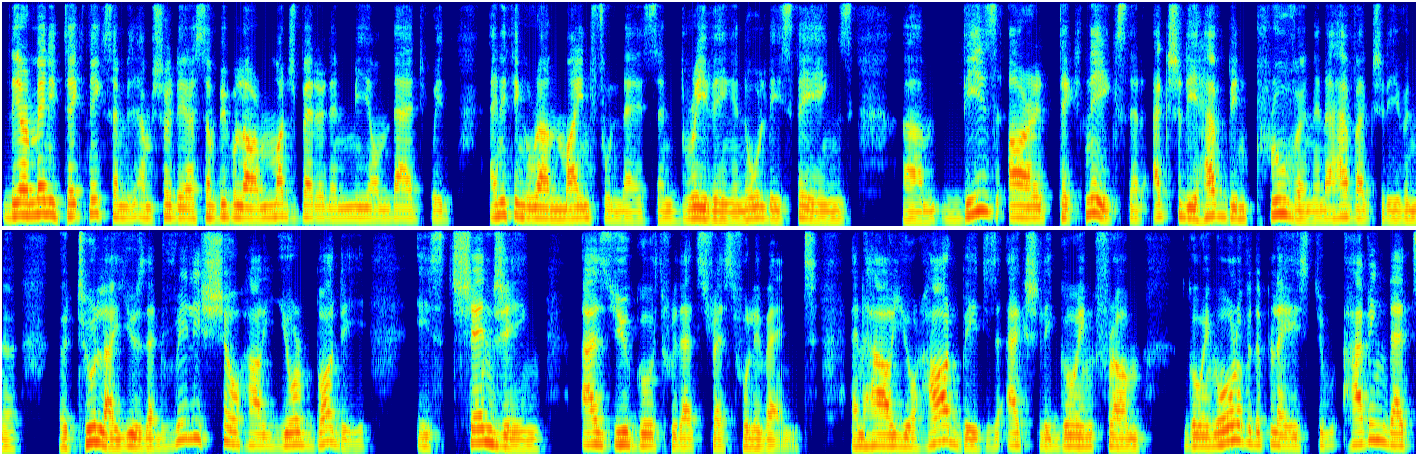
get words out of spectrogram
there are many techniques. I'm, I'm sure there are some people are much better than me on that with anything around mindfulness and breathing and all these things. Um, these are techniques that actually have been proven, and I have actually even a, a tool I use that really show how your body is changing as you go through that stressful event and how your heartbeat is actually going from going all over the place to having that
